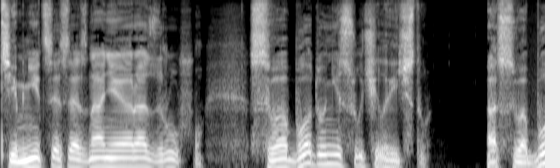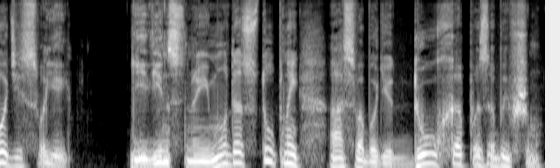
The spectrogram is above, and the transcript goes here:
Темницы сознания разрушу, свободу несу человечеству, о свободе своей, единственной ему доступной, о свободе духа позабывшему.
